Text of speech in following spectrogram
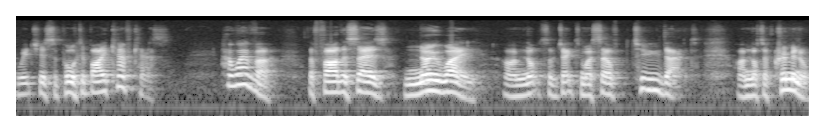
which is supported by CAFCASS. However, the father says, No way, I'm not subjecting myself to that. I'm not a criminal.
